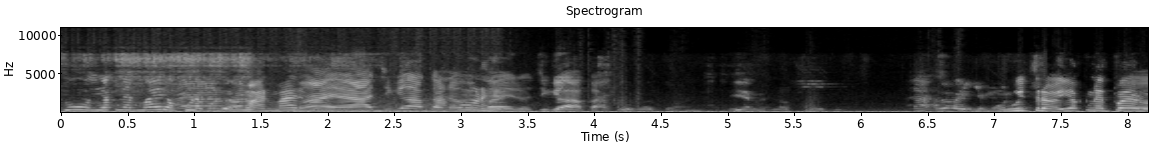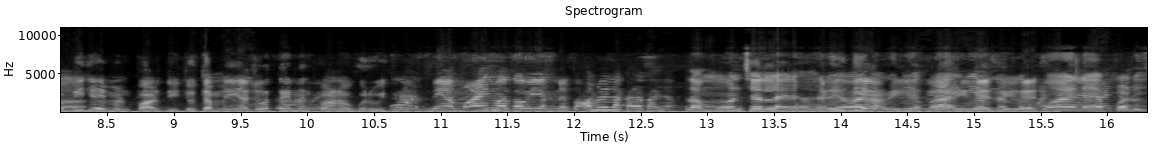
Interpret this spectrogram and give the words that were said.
શું એકને માર્યો પૂરે પૂરે માર માર. હા આ જીગા આકા ને હવે માર્યો જીગા કા એને લપસો. ઉતરા એક ને પાડ્યો બીજે મને પાડી દીધો. તમે અહીંયા જોતા ને પાણો પર ઉતરા મેં માર્યો તો એકને તો હાલો એલા કાયા કાયા એટલે મોન છે લઈને રેવા. ભાઈ રીવ્યા, કોઈ ને પડી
